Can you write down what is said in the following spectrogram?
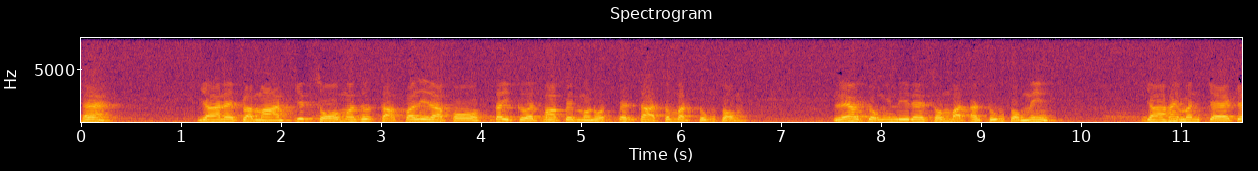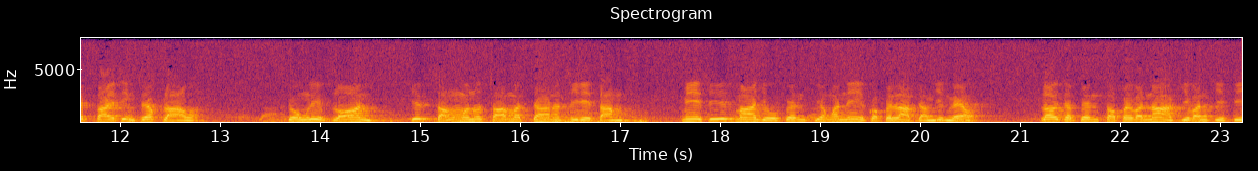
แท้อย่าได้ประมาทคิดโสมนุสสะปริลาโภได้เกิดมาเป็นมนุษย์เป็นชาติสมบัติสูงส่ง แล้วจงยินดีในสมบัติอันสูงส่งนี้อย่าให้มันแก่เก็บตายทิ้งเสียเปล่า จงรีบร้อนจิตสังมนุษย์สามัจจานาทีเดตัง มีชีวิตมาอยู่เป็นเพียงวันนี้ก็เป็นลาบอย่างยิ่งแล้ว เราจะเป็นต่อไปวันหน้ากี่วันกี่ปี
